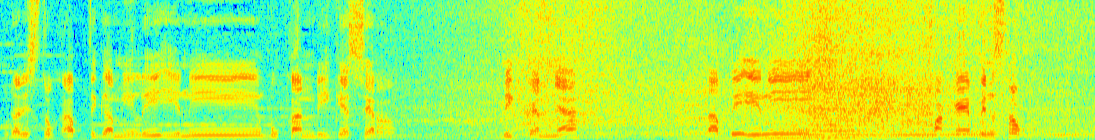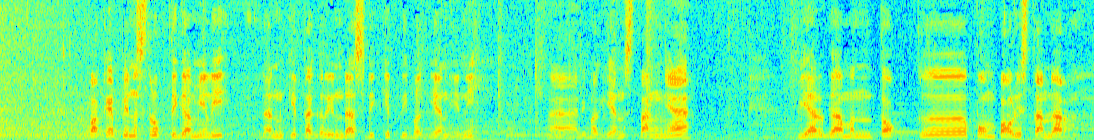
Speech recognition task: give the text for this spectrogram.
Udah di stroke up 3 mili ini bukan digeser big nya tapi ini pakai pin stroke. Pakai pin stroke 3 mili dan kita gerinda sedikit di bagian ini. Nah di bagian stangnya biar gak mentok ke pompa oli standar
